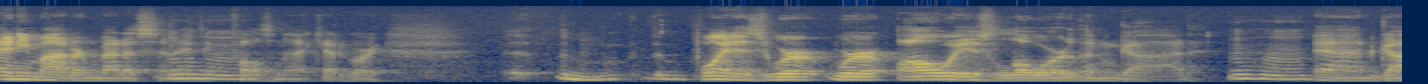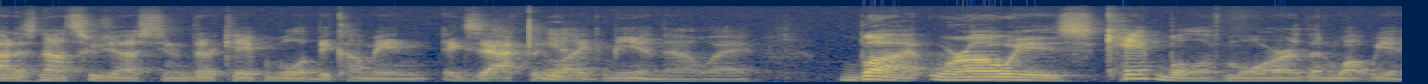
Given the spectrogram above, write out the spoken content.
any modern medicine I think mm-hmm. falls in that category. The, point is, we're we're always lower than God, mm-hmm. and God is not suggesting they're capable of becoming exactly Yeah. like me in that way. But we're always capable of more than what we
